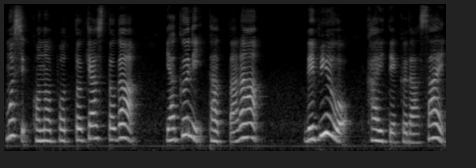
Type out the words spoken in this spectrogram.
もしこのポッドキャストが役に立ったら、レビューを書いてください。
